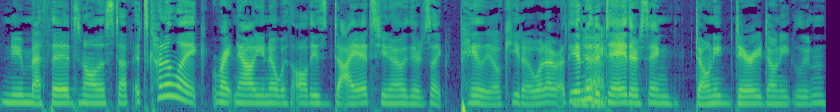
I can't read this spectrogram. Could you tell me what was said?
new methods and all this stuff, it's kind of like right now, you know, with all these diets, you know, there's like paleo, keto, whatever. At the end of the day, they're saying don't eat dairy, don't eat gluten.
